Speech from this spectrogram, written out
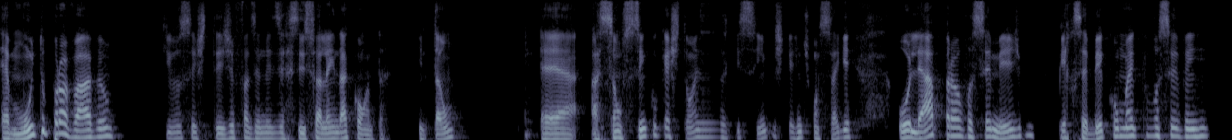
é muito provável que você esteja fazendo exercício além da conta. Então, é, são cinco questões aqui simples que a gente consegue olhar para você mesmo, perceber como é que você vem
